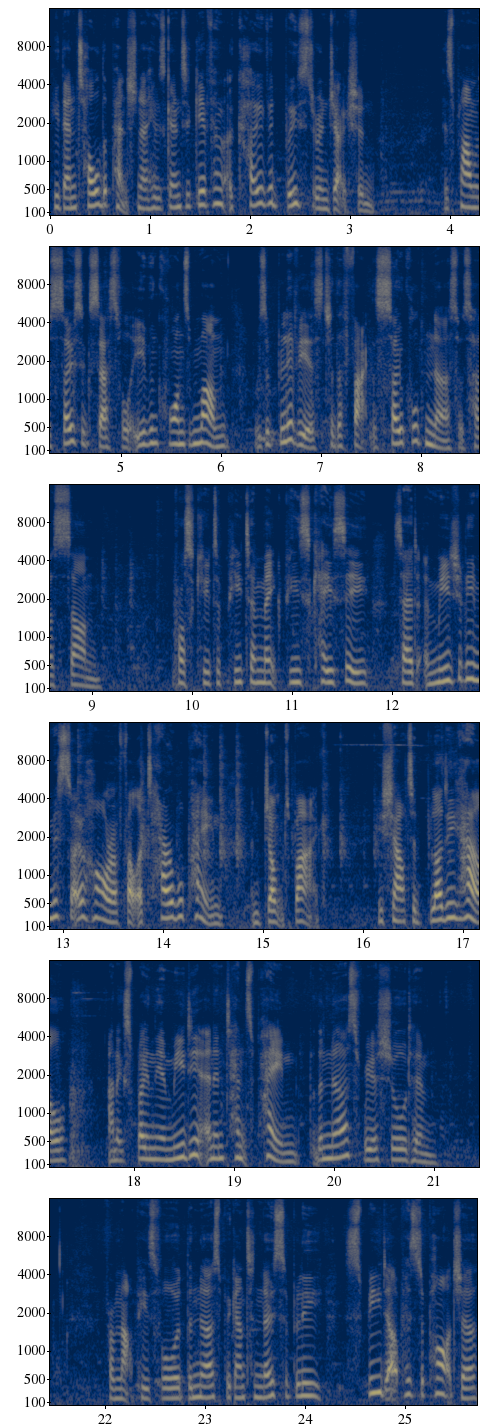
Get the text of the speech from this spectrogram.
He then told the pensioner he was going to give him a COVID booster injection. His plan was so successful, even Kwan's mum was oblivious to the fact the so-called nurse was her son. Prosecutor Peter Makepeace KC said immediately Mr O'Hara felt a terrible pain and jumped back. He shouted bloody hell and explained the immediate and intense pain, but the nurse reassured him. From that piece forward, the nurse began to noticeably speed up his departure,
